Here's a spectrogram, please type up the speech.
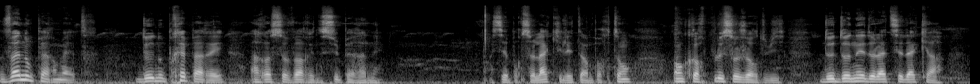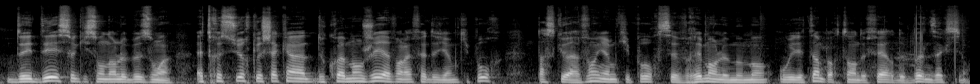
va nous permettre de nous préparer à recevoir une super année. C'est pour cela qu'il est important, encore plus aujourd'hui, de donner de la tzedaka, d'aider ceux qui sont dans le besoin, être sûr que chacun a de quoi manger avant la fête de Yom Kippour, parce qu'avant Yom Kippour, c'est vraiment le moment où il est important de faire de bonnes actions.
